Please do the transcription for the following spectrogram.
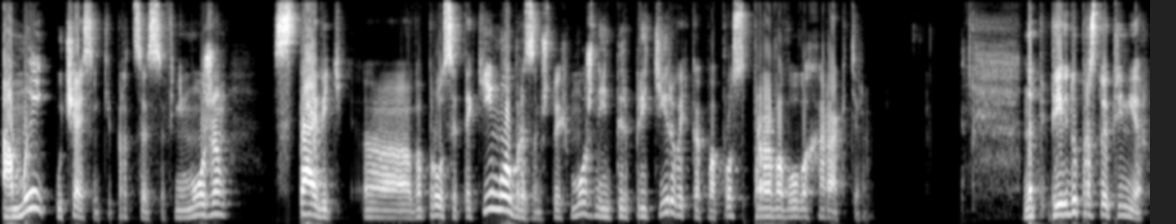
А мы, участники процессов, не можем ставить э, вопросы таким образом, что их можно интерпретировать как вопрос правового характера. Приведу простой пример.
